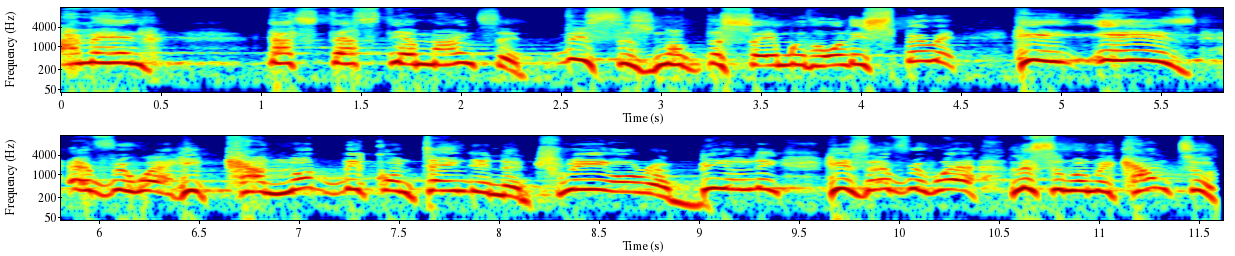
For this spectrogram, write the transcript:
I mean, that's, that's their mindset. This is not the same with Holy Spirit. He is everywhere. He cannot be contained in a tree or a building. He's everywhere. Listen, when we come to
